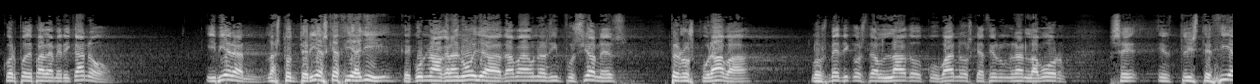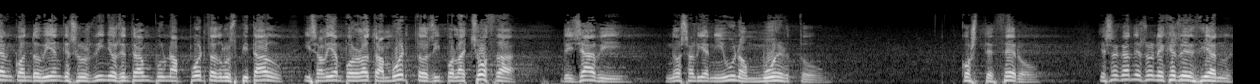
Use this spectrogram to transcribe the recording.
cuerpo de padre americano y vieran las tonterías que hacía allí, que con una gran olla daba unas infusiones, pero los curaba, los médicos de al lado, cubanos que hacían un gran labor, se entristecían cuando veían que sus niños entraban por una puerta del hospital y salían por la otra muertos y por la choza de Javi no salía ni uno muerto. Coste cero. Esas grandes ONGs le decían,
